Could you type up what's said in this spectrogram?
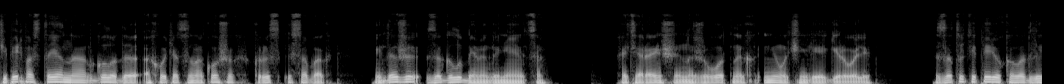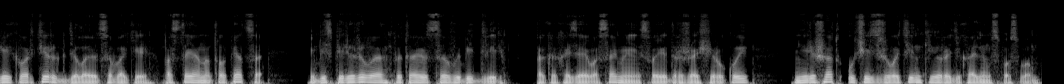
Теперь постоянно от голода охотятся на кошек, крыс и собак, и даже за голубями гоняются. Хотя раньше на животных не очень реагировали – Зато теперь около дверей квартиры, где лают собаки, постоянно толпятся и без перерыва пытаются выбить дверь, пока хозяева сами своей дрожащей рукой не решат учесть животинки радикальным способом.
